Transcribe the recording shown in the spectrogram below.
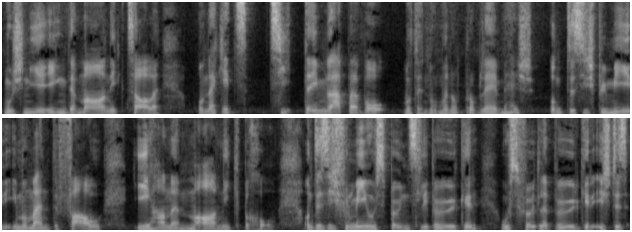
Musst nie irgendeine Mahnung zahlen. Und dann gibt's Zeiten im Leben, wo, wo du nur noch Probleme hast. Und das ist bei mir im Moment der Fall. Ich habe eine Mahnung bekommen. Und das ist für mich als Bünzli-Bürger, als Vödelbürger, ist das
